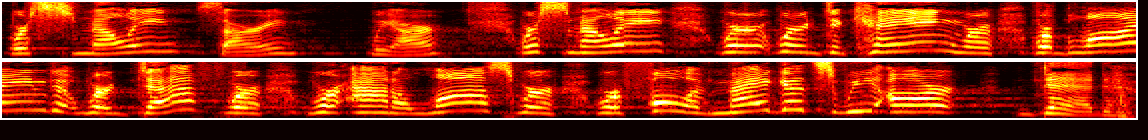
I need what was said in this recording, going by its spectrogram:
We're smelly. Sorry, we are. We're smelly. We're, we're decaying. We're, we're blind. We're deaf. We're, we're at a loss. We're, we're full of maggots. We are dead.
